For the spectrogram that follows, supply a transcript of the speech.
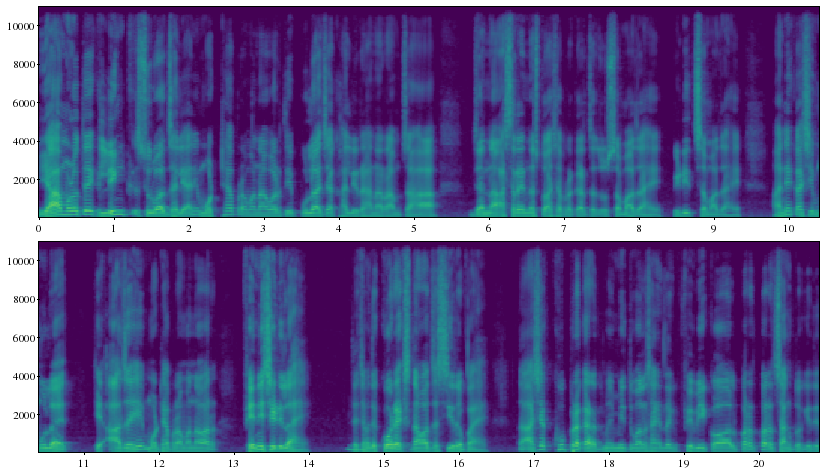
यामुळं ते एक लिंक सुरुवात झाली आणि मोठ्या प्रमाणावरती पुलाच्या खाली राहणारा आमचा हा ज्यांना आश्रय नसतो अशा प्रकारचा जो समाज आहे पीडित समाज आहे अनेक अशी मुलं आहेत की आजही मोठ्या प्रमाणावर फेनिसिडिल आहे. त्याच्यामध्ये कोरेक्स नावाचं सिरप आहे. तर असे खूप प्रकार आहेत. म्हणजे मी तुम्हाला सांगितलं की फेविकॉल परत परत सांगतो की ते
